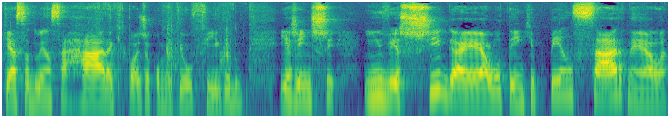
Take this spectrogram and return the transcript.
Que é essa doença rara que pode acometer o fígado e a gente investiga ela ou tem que pensar nela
